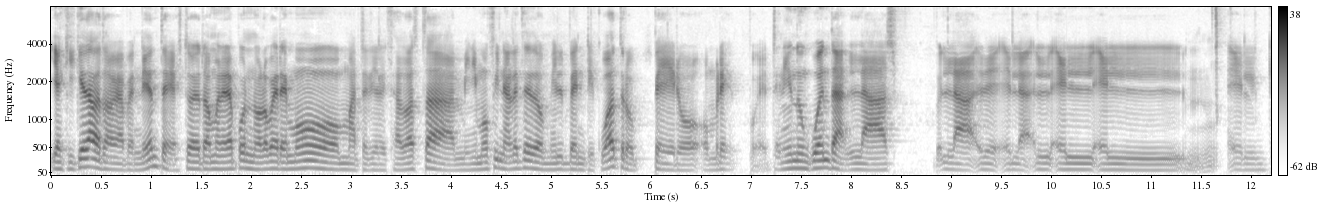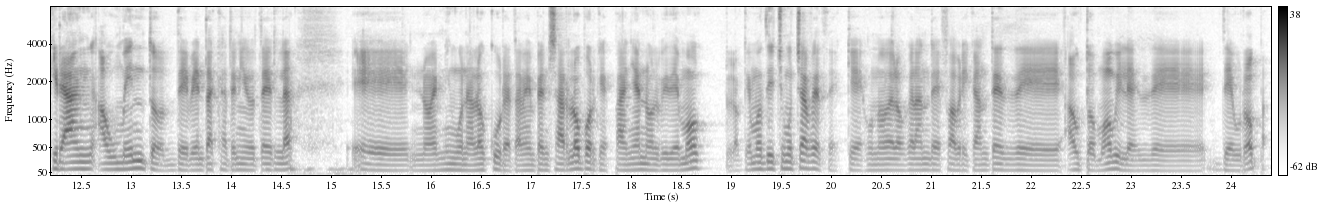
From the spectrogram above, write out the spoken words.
Y aquí quedaba todavía pendiente. Esto de todas maneras pues no lo veremos materializado hasta mínimo finales de 2024. Pero, hombre, pues teniendo en cuenta las el, el, gran aumento de ventas que ha tenido Tesla, eh, no es ninguna locura también pensarlo porque España, no olvidemos lo que hemos dicho muchas veces, que es uno de los grandes fabricantes de automóviles de, Europa.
